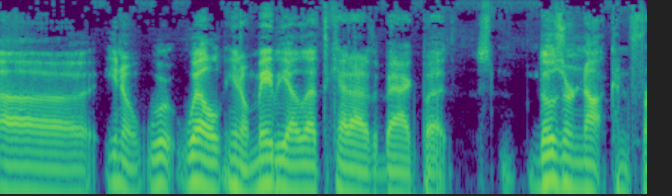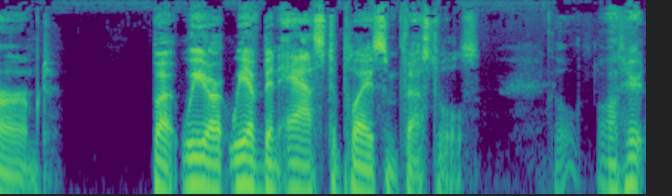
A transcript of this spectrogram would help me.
uh, you know, we're, well, you know, maybe I let the cat out of the bag, but those are not confirmed. But we are we have been asked to play some festivals. Cool. Well, here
